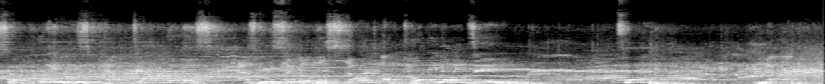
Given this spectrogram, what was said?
So please count down with us as we signal the start of 2019. 10, 9,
